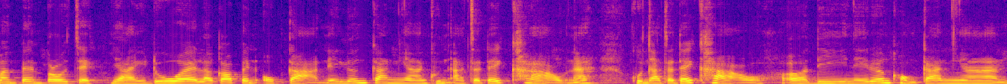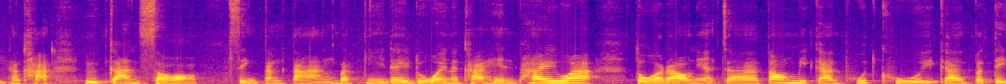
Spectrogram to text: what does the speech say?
มันเป็นโปรเจกต์ใหญ่ด้วย แล้วก็เป็นโอกาสในเรื่องการงาน คุณอาจจะได้ข่าวนะ คุณอาจจะได้ข่าวดีในเรื่องของการงานนะคะ หรือการสอบ สิ่งต่างๆ แบบนี้ได้ด้วยนะคะ เห็นไพ่ว่าตัวเราเนี่ยจะต้องมีการพูดคุย การปฏิ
